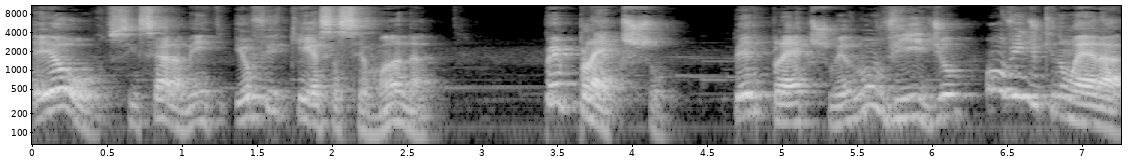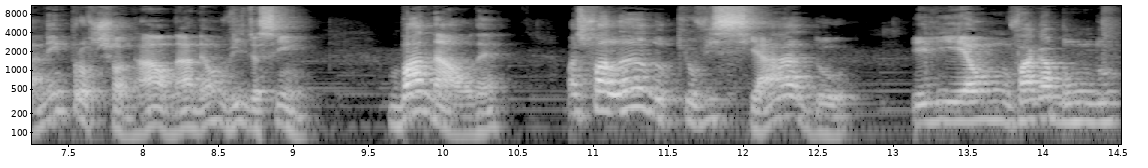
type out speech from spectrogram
Eu, sinceramente, eu fiquei essa semana perplexo, perplexo mesmo, num vídeo, um vídeo que não era nem profissional, nada, é um vídeo assim, banal, né? Mas falando que o viciado, ele é um vagabundo.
